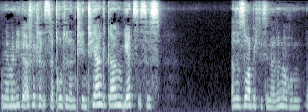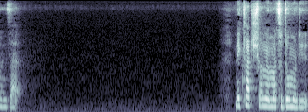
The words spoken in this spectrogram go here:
Und wenn man die geöffnet hat, ist da drunter dann TNT angegangen. Jetzt ist es also so habe ich das in Erinnerung. Nee, Quatsch, ich war nur immer zu dumm und die.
